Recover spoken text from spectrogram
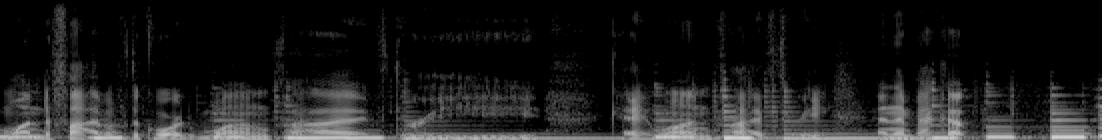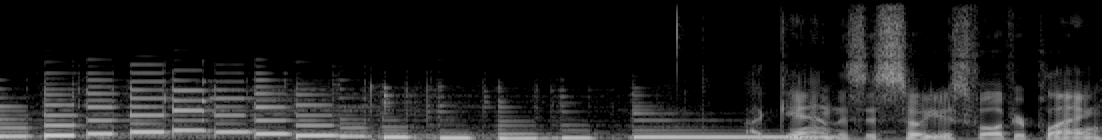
One to five of the chord. One, five, three. Okay, one, five, three. And then back up. Again, this is so useful if you're playing.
